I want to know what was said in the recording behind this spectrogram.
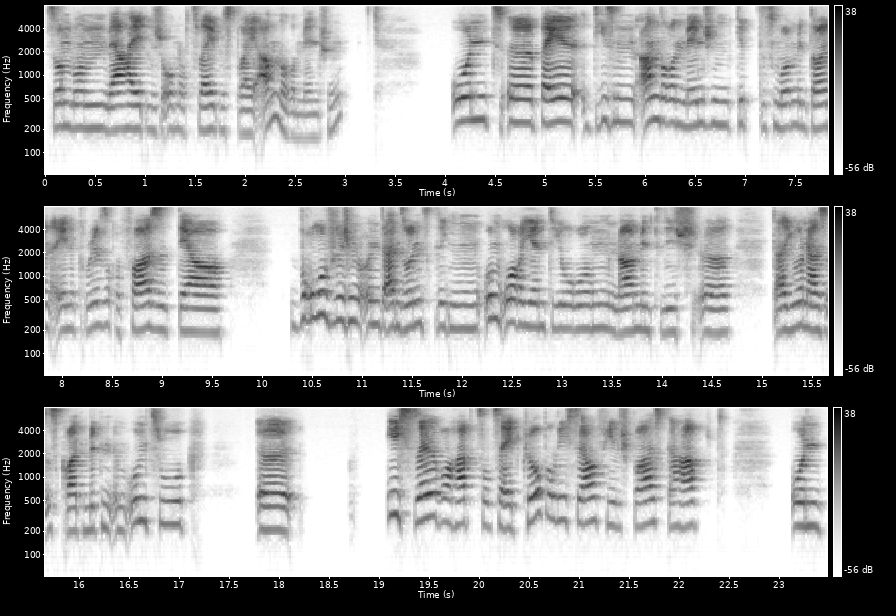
sondern mehrheitlich auch noch zwei bis drei andere Menschen. Und äh, bei diesen anderen Menschen gibt es momentan eine größere Phase der beruflichen und ansonstigen Umorientierung, namentlich äh, der Jonas ist gerade mitten im Umzug. Äh, ich selber habe zurzeit körperlich sehr viel Spaß gehabt. Und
